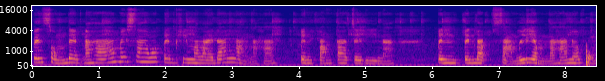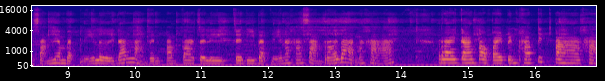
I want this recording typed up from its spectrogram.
เป็นสมเด็จนะคะ ไม่ทราบว่าเป็นพิมพ์อะไรด้านหลังนะคะ เป็นปั๊มตาเจดีนะ เป็นเป็นแบบสามเหลี่ยมนะคะ เนื้อผงสามเหลี่ยมแบบนี้เลย ด้านหลังเป็นปั๊มตาเจดีเจดีแบบนี้นะคะ 300 บาทนะคะ รายการต่อไปเป็นพับปิดตาค่ะ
